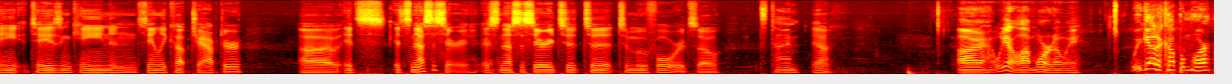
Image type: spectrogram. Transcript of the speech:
Toews and Kane and Stanley Cup chapter. Uh, it's it's necessary. It's necessary to to to move forward. So It's time. yeah, All right, we got a lot more, don't we? We got a couple more. All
